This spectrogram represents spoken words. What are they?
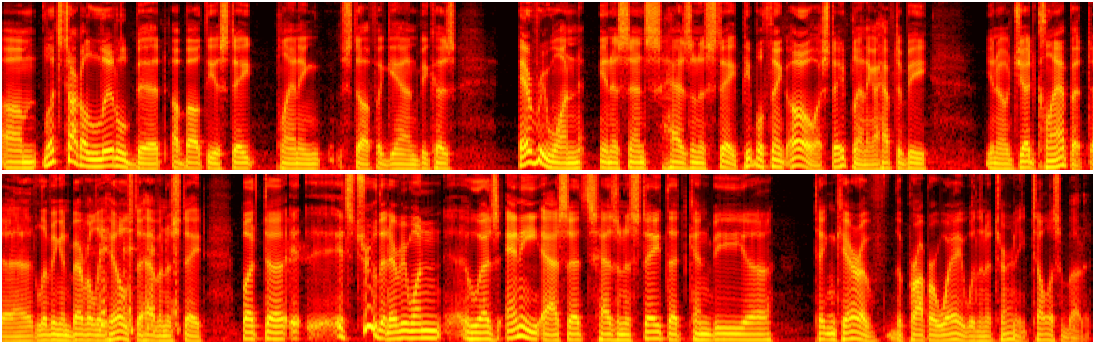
Um, let's talk a little bit about the estate planning stuff again because everyone, in a sense, has an estate. People think, oh, estate planning, I have to be, you know, Jed Clampett uh, living in Beverly Hills to have an estate. But uh, it, it's true that everyone who has any assets has an estate that can be uh, taken care of the proper way with an attorney. Tell us about it.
